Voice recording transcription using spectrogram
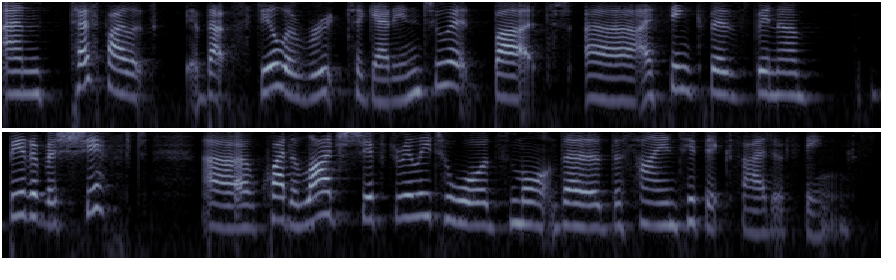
and test pilots that's still a route to get into it. But uh, I think there's been a bit of a shift, uh, quite a large shift, really, towards more the the scientific side of things.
